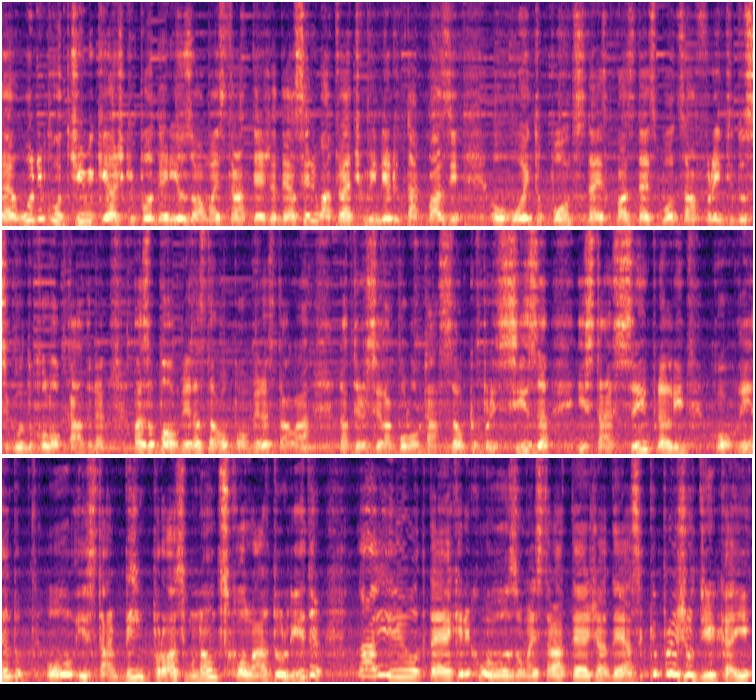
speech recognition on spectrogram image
É, o único time que acho que poderia usar uma estratégia dessa seria o Atlético Mineiro, que está quase 8 pontos, 10, quase 10 pontos à frente do segundo colocado, né? Mas o Palmeiras não, o Palmeiras está lá na terceira colocação, que precisa estar sempre ali correndo ou estar bem próximo, não descolar do líder. Aí o técnico usa uma estratégia dessa que prejudica aí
